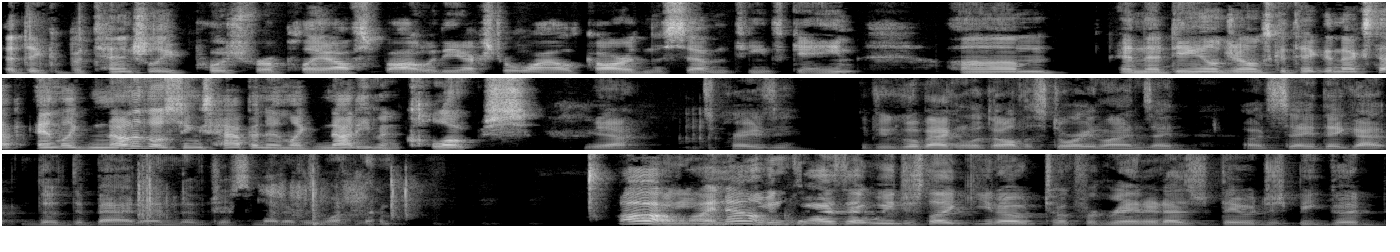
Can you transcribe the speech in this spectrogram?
that they could potentially push for a playoff spot with the extra wild card in the seventeenth game, um, and that Daniel Jones could take the next step. And like none of those things happened, and like not even close. Yeah, it's crazy. If you go back and look at all the storylines, I I would say they got the the bad end of just about every one of them. Oh, I, mean, I know. Even guys that we just like you know took for granted as they would just be good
